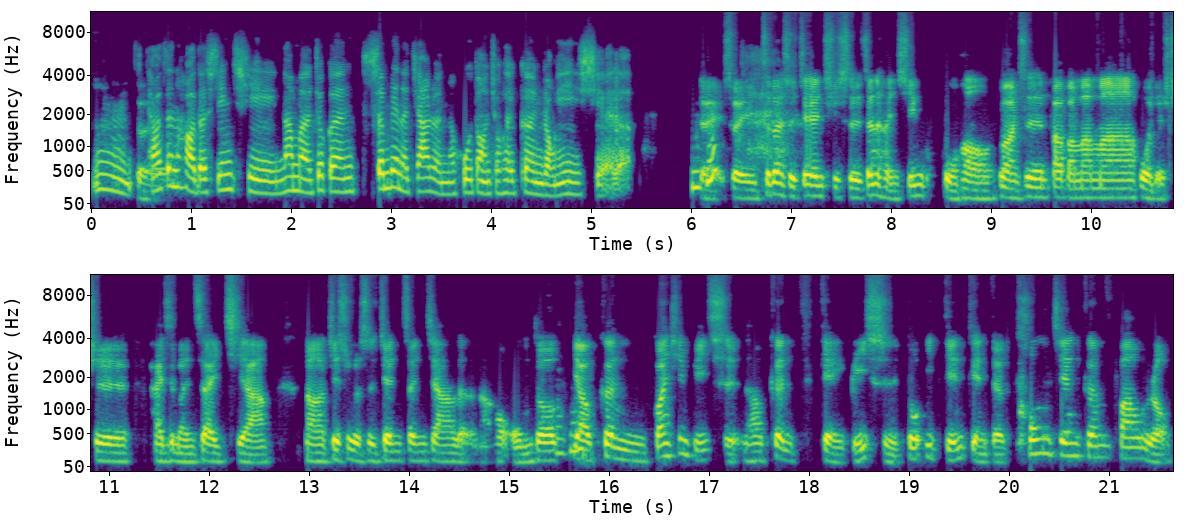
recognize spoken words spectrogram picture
嗯，对调整好的心情，那么就跟身边的家人的互动就会更容易一些了。对，所以这段时间其实真的很辛苦哈，不管是爸爸妈妈或者是孩子们在家，那接触的时间增加了，然后我们都要更关心彼此，然后更给彼此多一点点的空间跟包容。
